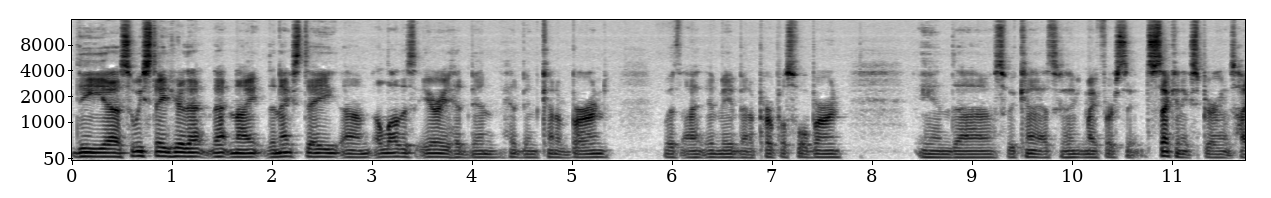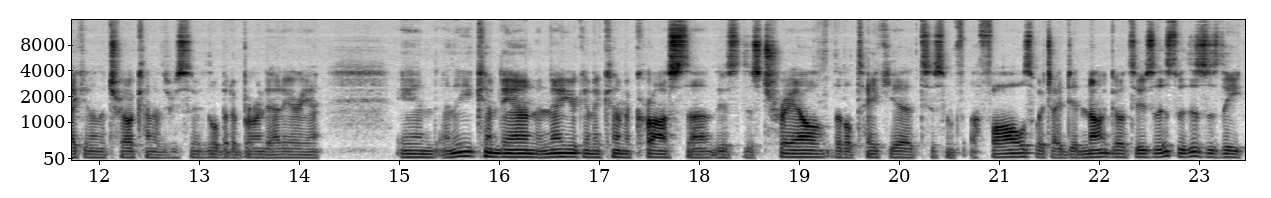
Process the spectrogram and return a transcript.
the uh, so we stayed here that that night. The next day, um, a lot of this area had been had been kind of burned with uh, it may have been a purposeful burn. And uh, so we kind of, that's my first, second experience hiking on the trail, kind of, there's a little bit of burned out area and and then you come down and now you're going to come across uh, this this trail that'll take you to some uh, falls which I did not go to. So this this is the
